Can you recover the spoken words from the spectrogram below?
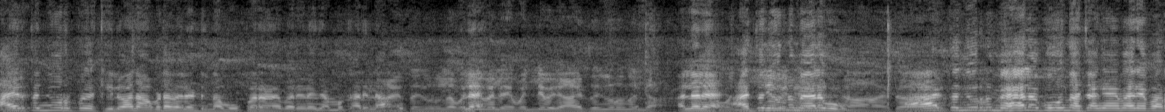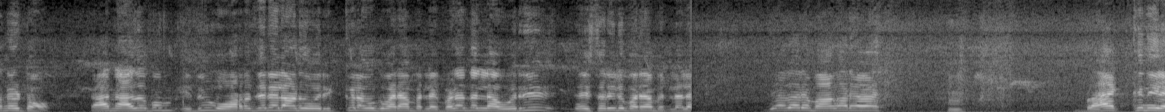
ആയിരത്തി അഞ്ഞൂറ് റുപ്യ കിലോന് അവിടെ വില ഉണ്ട് മുപ്പര പറയണേ നമുക്കറിയില്ല. അല്ലല്ലേ? ആയിരത്തി അഞ്ഞൂറിന് മേലെ പോകും. ആയിരത്തഞ്ഞൂറിന് ഇത് ആയിരത്തി അഞ്ഞൂറിന് മേലെ പോകുന്ന ചങ്ങായിമാരെ പറഞ്ഞു കേട്ടോ. കാരണം അതിപ്പം ഇത് ഒറിജിനൽ ആണ് ഒരിക്കലും നമുക്ക് വരാൻ പറ്റില്ല. ഇവിടെ എന്നല്ല ഒരു നഴ്സറിയിലും പറയാൻ പറ്റില്ല അല്ലേ ഇതേതായാലും മാങ്ങാറിയാ ഉം. ബ്ലാക്ക് നീല.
